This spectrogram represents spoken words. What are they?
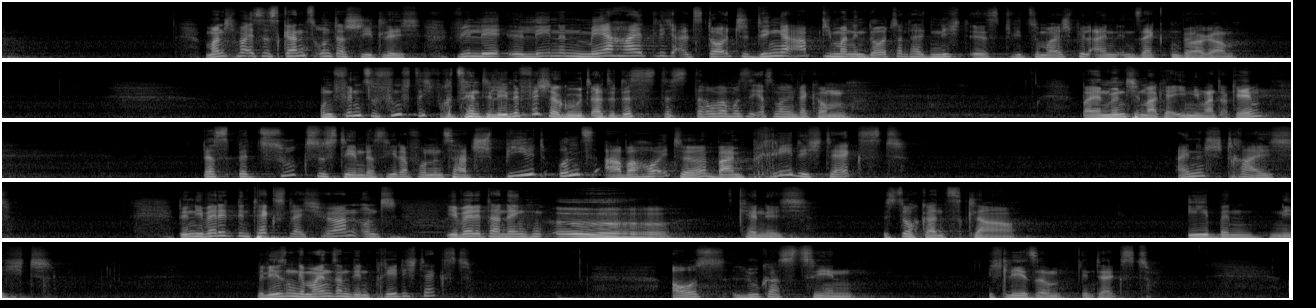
Manchmal ist es ganz unterschiedlich. Wir lehnen mehrheitlich als Deutsche Dinge ab, die man in Deutschland halt nicht isst, wie zum Beispiel einen Insektenburger. Und finden zu 50 Prozent Helene Fischer gut. Also das, das, darüber muss ich erstmal hinwegkommen. Bayern München mag ja eh niemand, okay? Das Bezugssystem, das jeder von uns hat, spielt uns aber heute beim Predigtext einen Streich. Denn ihr werdet den Text gleich hören und ihr werdet dann denken, oh, kenne ich. Ist doch ganz klar. Eben nicht. Wir lesen gemeinsam den Predigtext aus Lukas 10. Ich lese den Text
